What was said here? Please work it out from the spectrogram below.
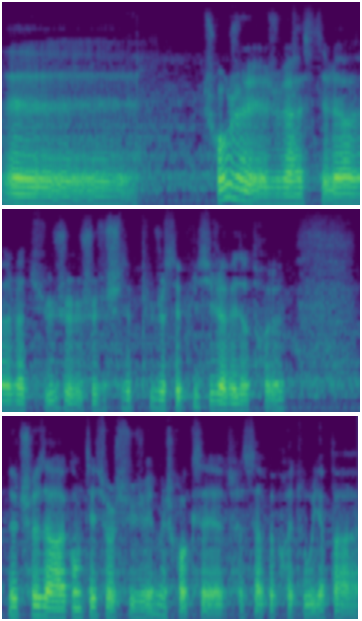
Je crois que je vais rester là là-dessus. Je, je sais plus si j'avais d'autres d'autres choses à raconter sur le sujet, mais je crois que c'est à peu près tout. Il n'y a pas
